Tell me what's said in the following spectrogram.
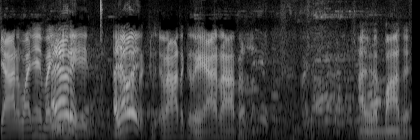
चार बजे भाई आया रे, ये आया ओए। रात, रात कर रहा रात आ जरा बांस है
